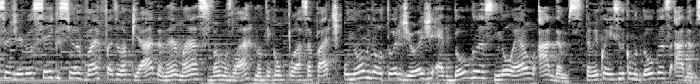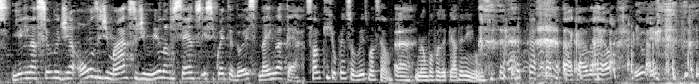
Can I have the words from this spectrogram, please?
Seu Diego, eu sei que o senhor vai fazer uma piada, né? Mas vamos lá, não tem como pular essa parte. O nome do autor de hoje é Douglas Noel Adams, também conhecido como Douglas Adams. E ele nasceu no dia 11 de março de 1952 na Inglaterra. Sabe o que, que eu penso sobre isso, Marcelo? Ah. Não vou fazer piada nenhuma. ah, cara, na real, eu. eu...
